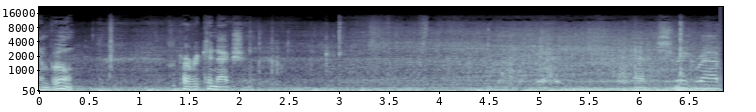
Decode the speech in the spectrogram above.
and boom, perfect connection. The shrink wrap.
